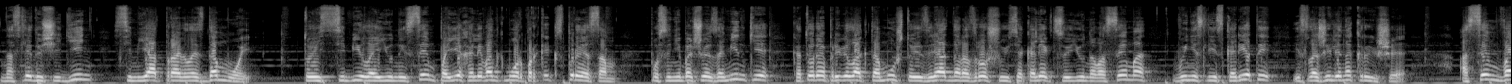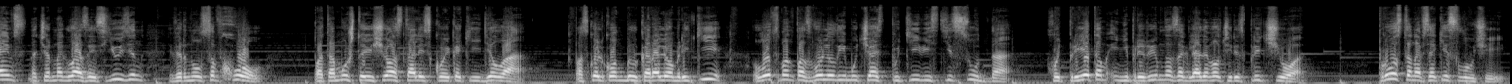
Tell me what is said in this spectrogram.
На следующий день семья отправилась домой. То есть Сибила и юный Сэм поехали в Анкморпорг экспрессом, после небольшой заминки, которая привела к тому, что изрядно разросшуюся коллекцию юного Сэма вынесли из кареты и сложили на крыше. А Сэм Ваймс на черноглазой Сьюзен вернулся в холл, потому что еще остались кое-какие дела. Поскольку он был королем реки, лоцман позволил ему часть пути вести судно, хоть при этом и непрерывно заглядывал через плечо. Просто на всякий случай.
